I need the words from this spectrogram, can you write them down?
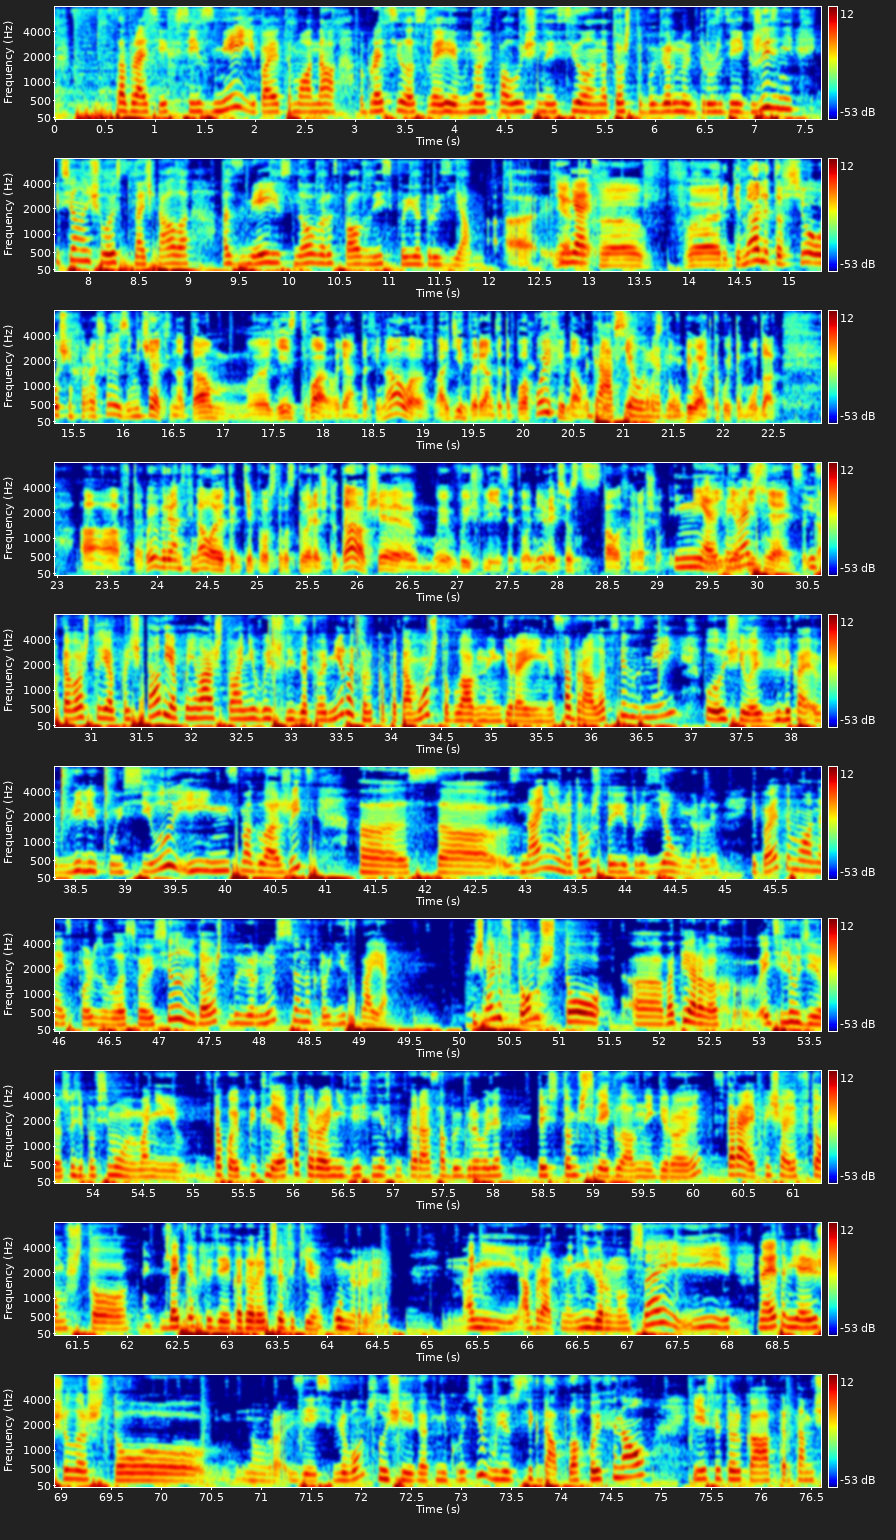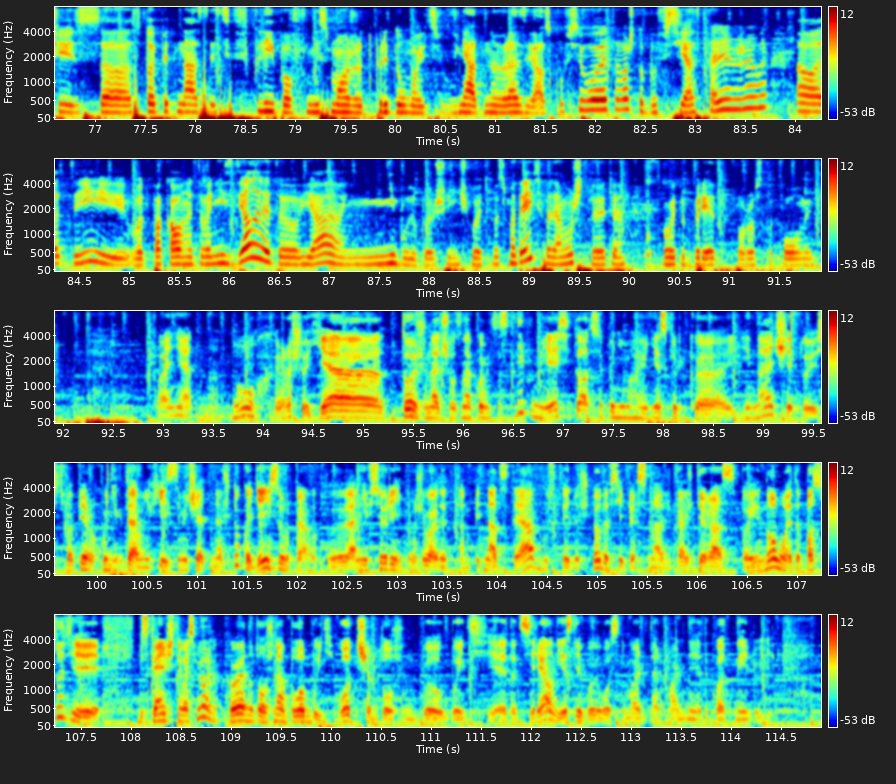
собрать их всех змей, и поэтому она обратила свои вновь полученные силы на то, чтобы вернуть друзей к жизни, и все началось сначала, а змеи снова расползлись по ее друзьям. А, Нет, Меня... так, э, в оригинале это все очень хорошо и замечательно. Там э, есть два варианта финала. Один вариант это плохой финал, да, где всех умерли. просто убивает какой-то мудак. А второй вариант финала это где просто вас говорят, что да, вообще мы вышли из этого мира и все стало хорошо. Нет, и понимаешь, не объясняется. Из как. того, что я прочитал, я поняла, что они вышли из этого мира только потому, что главная героиня собрала всех змей, получила велика... великую силу и не смогла жить э, с э, знанием о том, что ее друзья умерли. И поэтому она использовала свою силу для того, чтобы вернуть все на круги своя. Печаль в том, что, э, во-первых, эти люди, судя по всему, они в такой петле, которую они здесь несколько раз обыгрывали, то есть в том числе и главные герои. Вторая печаль в том, что для тех людей, которые все-таки умерли, они обратно не вернутся, и на этом я решила, что ну, здесь в любом случае, как ни крути, будет всегда плохой финал, если только автор там через 115 э, клипов не сможет придумать внятную развязку всего этого, чтобы все остались живы. Вот, и вот пока он этого не сделает, я не буду больше ничего этого смотреть, потому что это какой-то бред просто полный. Понятно. Ну, хорошо. Я тоже начал знакомиться с клипами, я ситуацию понимаю несколько иначе. То есть, во-первых, у них, да, у них есть замечательная штука, День сурка. Вот, э, они все время проживают это там 15 августа или что-то, все персонажи, каждый раз по-иному. Это, по сути, бесконечная восьмерка, какой она должна была быть. Вот чем должен был быть этот сериал, если бы его снимали нормальные, адекватные люди.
